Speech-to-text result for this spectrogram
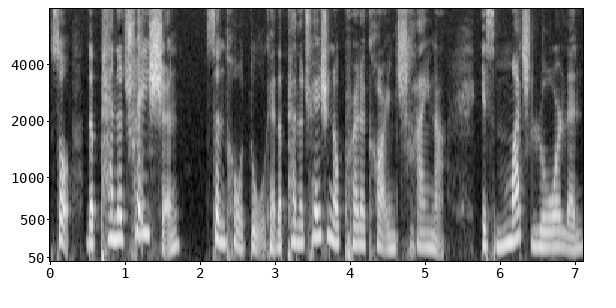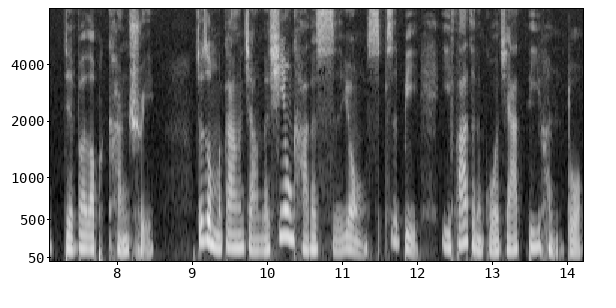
So the penetration 渗透度，OK，the、okay? penetration of credit card in China is much lower than developed country。 就是我们刚刚讲的，信用卡的使用是不是比已发展的国家低很多？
